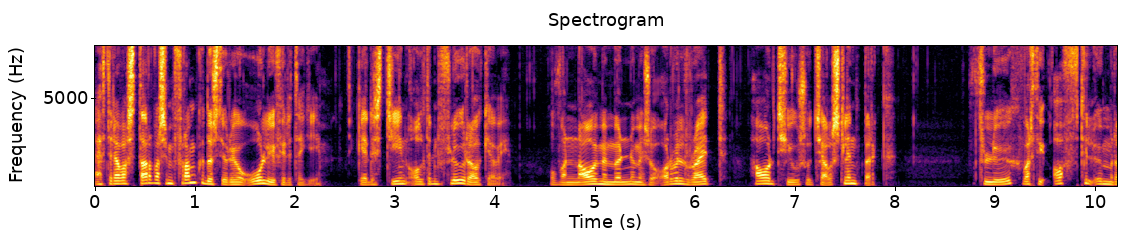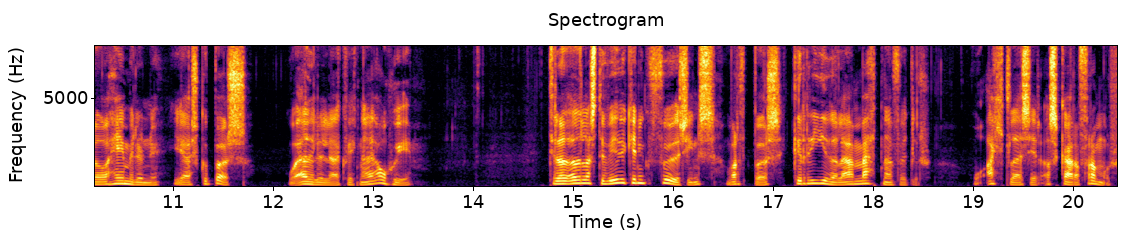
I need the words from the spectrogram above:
Eftir að hafa starfað sem framkvæmdastjóri á óljufyrirtæki gerist Gene Aldrin flugráðgjafi og var náði með munnum eins og Orville Wright, Howard Hughes og Charles Lindbergh. Flug var því oft til umræð á heimilinu í æsku börs og eðlilega kviknaði áhugi. Til að öðlastu viðurkenningu föður síns varð börs gríðarlega metnaðföllur og ætlaði sér að skara fram úr.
